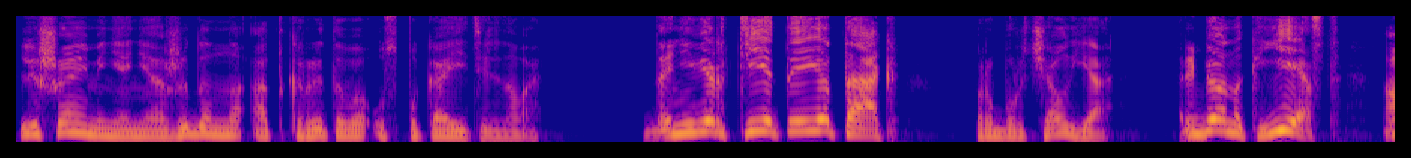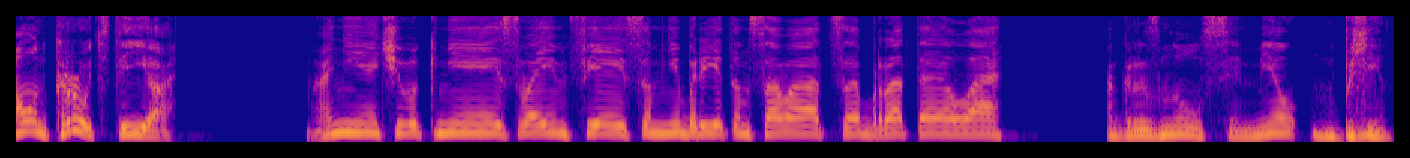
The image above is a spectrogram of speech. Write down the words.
лишая меня неожиданно открытого успокоительного. «Да не верти ты ее так!» — пробурчал я. «Ребенок ест, а он крутит ее!» А нечего к ней своим фейсом небритым соваться, брателла. Огрызнулся мел. Блин,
